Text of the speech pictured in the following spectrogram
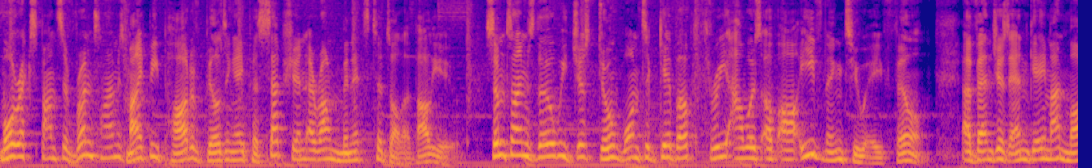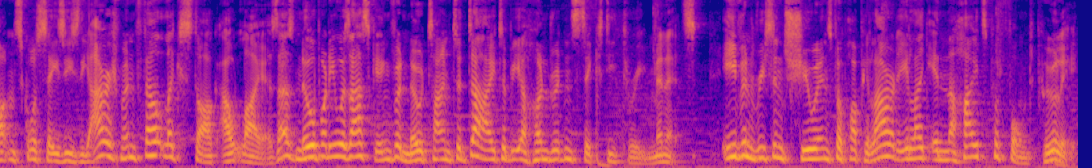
more expansive runtimes might be part of building a perception around minutes to dollar value. Sometimes, though, we just don't want to give up three hours of our evening to a film. Avengers Endgame and Martin Scorsese's The Irishman felt like stark outliers, as nobody was asking for No Time to Die to be 163 minutes. Even recent shoe ins for popularity, like In the Heights, performed poorly,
